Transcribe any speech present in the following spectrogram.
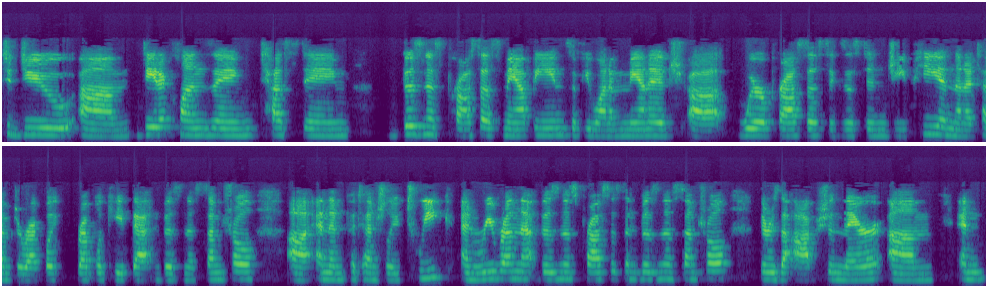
to do um, data cleansing, testing, business process mapping. So if you want to manage uh, where a process exists in GP and then attempt to repli replicate that in Business Central, uh, and then potentially tweak and rerun that business process in Business Central, there's the option there. Um, and,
